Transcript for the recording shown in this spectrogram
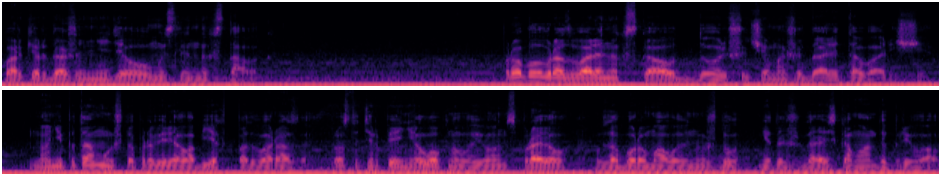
Паркер даже не делал мысленных ставок. Пробыл в развалинах скаут дольше, чем ожидали товарищи. Но не потому, что проверял объект по два раза. Просто терпение лопнуло, и он справил у забора малую нужду, не дожидаясь команды «Привал».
